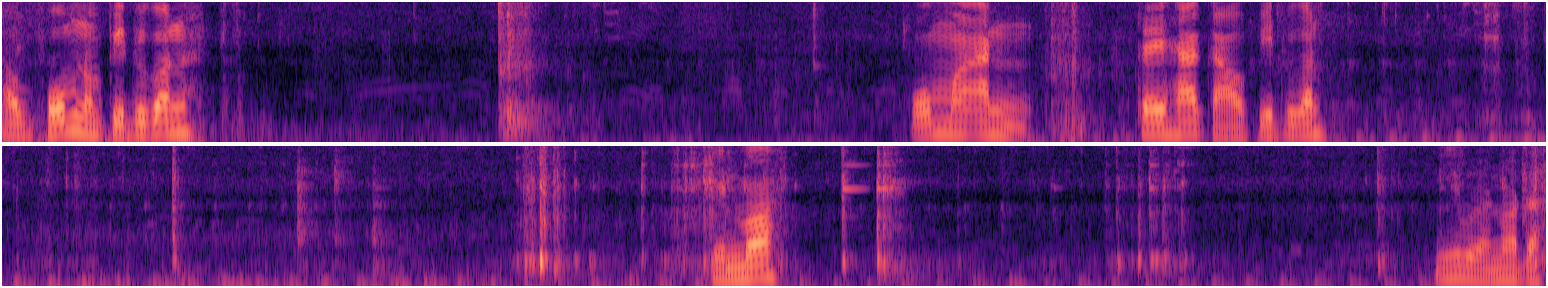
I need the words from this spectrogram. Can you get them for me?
เอาผมหนำปิดไว้ก่อนนะผมมาอันใจหาเก่าปิดไว้ก่อน เห็นบ่มีบ่ละน็อตอะ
